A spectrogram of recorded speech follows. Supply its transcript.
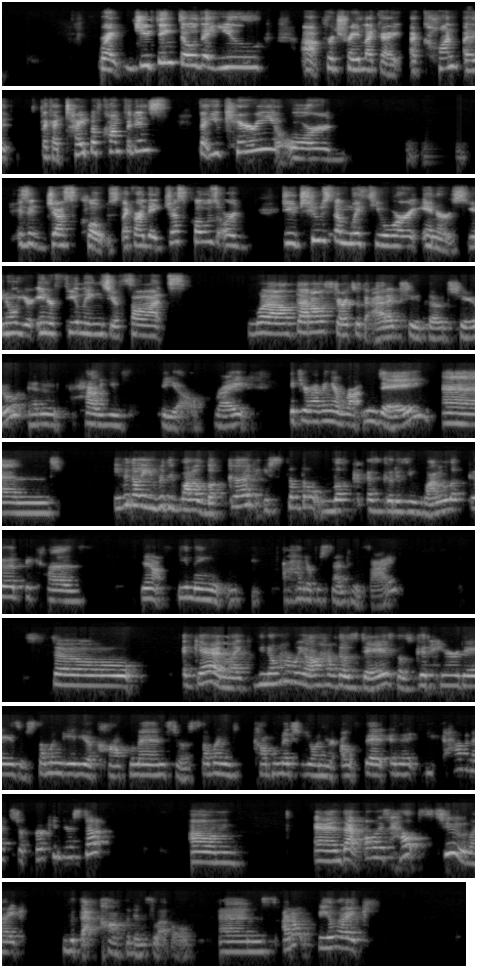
Right. Do you think though that you uh, portray like a, a con a, like a type of confidence that you carry or is it just clothes? Like are they just clothes or do you choose them with your inners, you know, your inner feelings, your thoughts? Well, that all starts with attitude, though, too, and how you feel, right? If you're having a rotten day and even though you really want to look good, you still don't look as good as you want to look good because you're not feeling 100% inside. So, again, like, you know how we all have those days, those good hair days, or someone gave you a compliment, or someone complimented you on your outfit, and that you have an extra perk in your step. Um, and that always helps too like with that confidence level and i don't feel like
